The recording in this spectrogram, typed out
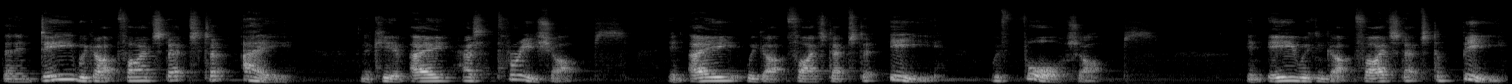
Then in D we go up five steps to A, and the key of A has three sharps. In A we go up five steps to E, with four sharps. In E we can go up five steps to B,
